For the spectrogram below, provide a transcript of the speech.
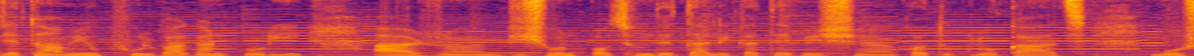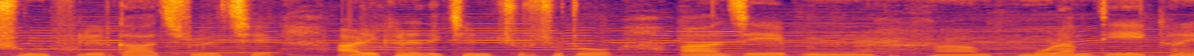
যেহেতু আমিও ফুল বাগান করি, আর ভীষণ পছন্দের তালিকাতে বেশ কতগুলো গাছ, মৌসুমি ফুলের গাছ রয়েছে। আর এখানে দেখছেন ছোট ছোট যে মোরাম দিয়ে এখানে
